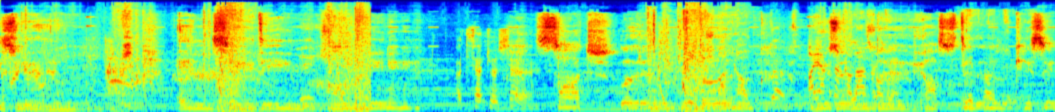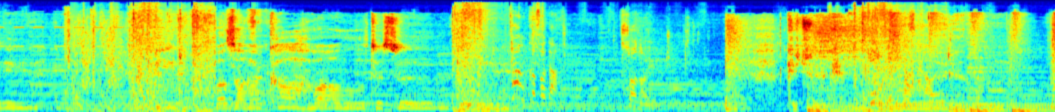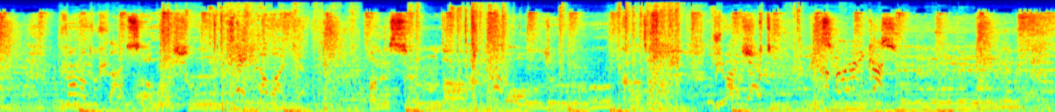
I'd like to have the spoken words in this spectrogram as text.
İzliyorum En sevdiğim halini Hadi sen çözsene. Saçların Bir düşman kaldı. dağınık Dört. Ayakta kalan son oyun. Yüzünde yastık kesi Bir pazar kahvaltısı gibi Tam kafadan. Son oyuncu. Küçük Bir düşman kaldı. Son 30 saniye. savaşların Tek tabanca. arasında olduğu kadar bir aşktı bizimkisi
